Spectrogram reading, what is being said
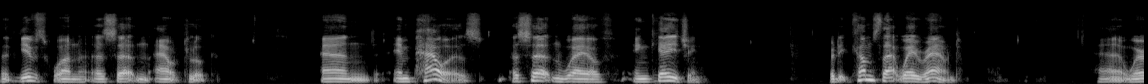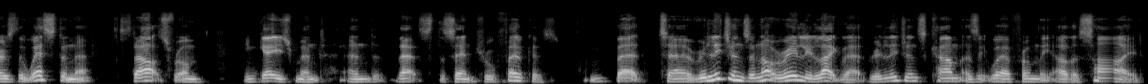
that gives one a certain outlook and empowers a certain way of engaging. But it comes that way round. Uh, whereas the Westerner starts from engagement, and that's the central focus. But uh, religions are not really like that. Religions come, as it were, from the other side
